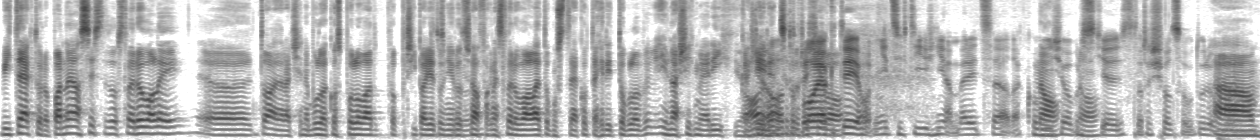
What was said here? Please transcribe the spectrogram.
víte, jak to dopadne, asi jste to sledovali. E, to radši nebudu jako spolovat, pro případ, že to někdo třeba fakt nesledoval, ale to musíte jako tehdy, to bylo i v našich médiích, Jo, každý Jo, den se to to, bylo řešilo. jak ty horníci v té Jižní Americe a takový, No, že jo, no. prostě to řešil celou tu dobu. A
